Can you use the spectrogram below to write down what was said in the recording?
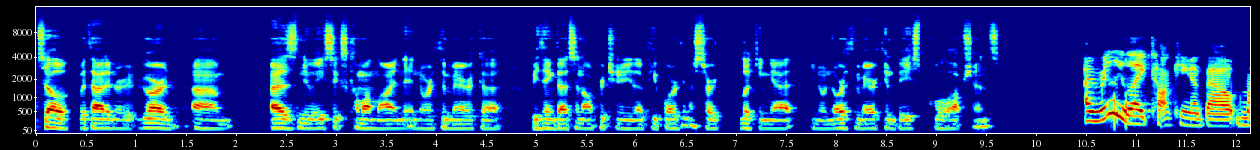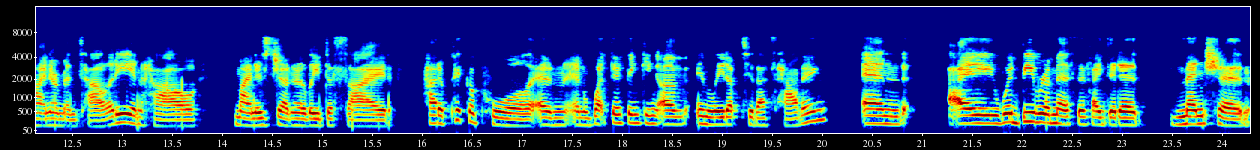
So, with that in regard, um, as new ASICs come online in North America, we think that's an opportunity that people are going to start looking at, you know, North American based pool options. I really like talking about miner mentality and how miners generally decide how to pick a pool and, and what they're thinking of in lead up to that's halving. And I would be remiss if I didn't mention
